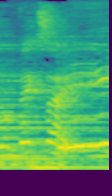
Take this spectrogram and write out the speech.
From backside.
